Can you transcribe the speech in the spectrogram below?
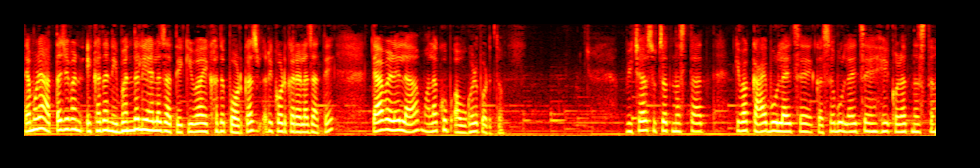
त्यामुळे आता जेव्हा एखादा निबंध लिहायला जाते किंवा एखादं पॉडकास्ट रेकॉर्ड करायला जाते त्यावेळेला मला खूप अवघड पडतं. विचार सुचत नसतात किंवा काय बोलायचं आहे कसं बोलायचं आहे हे कळत नसतं.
